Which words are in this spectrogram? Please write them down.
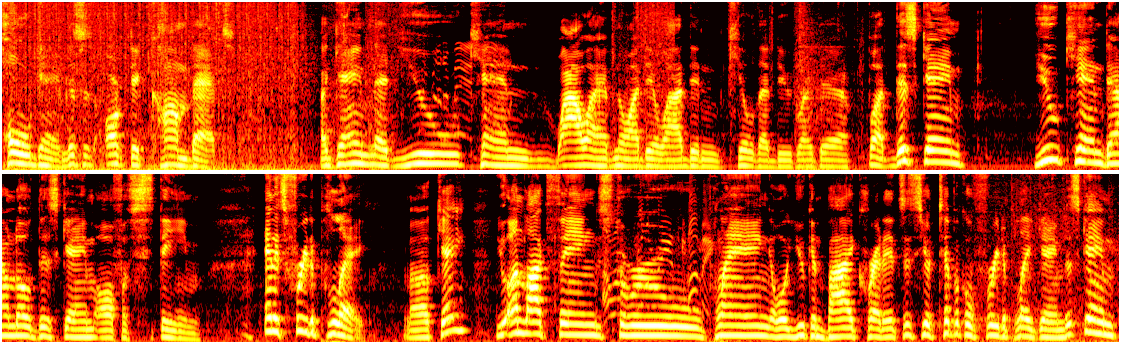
whole game this is Arctic Combat a game that you can wow I have no idea why I didn't kill that dude right there but this game you can download this game off of Steam and it's free to play Okay, you unlock things through playing or you can buy credits. It's your typical free-to-play game. This game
